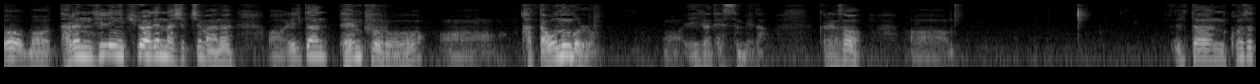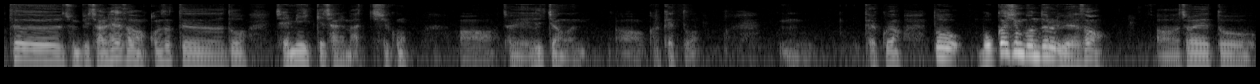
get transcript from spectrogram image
또 뭐 다른 힐링이 필요하겠나 싶지만은 어, 일단 밴프로 어, 갔다 오는 걸로 어, 얘기가 됐습니다. 그래서 어, 일단 콘서트 준비 잘 해서 콘서트도 재미있게 잘 마치고 어, 저희 일정은 어, 그렇게 또 음, 됐고요. 또 못 가신 분들을 위해서 어, 저의 또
